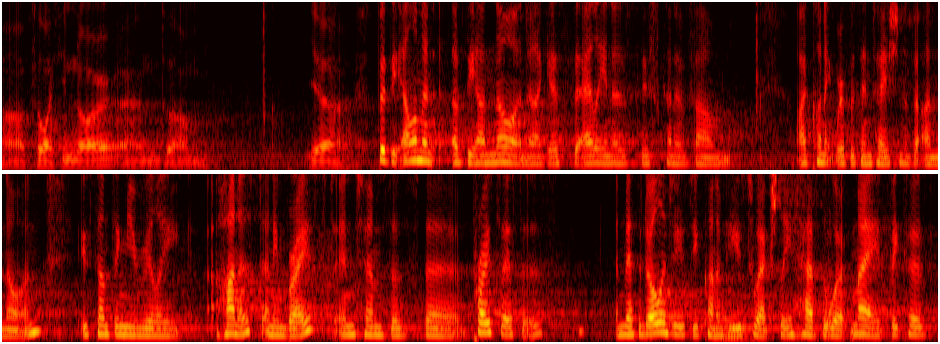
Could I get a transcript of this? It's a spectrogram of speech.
uh, feel like you know, and um, yeah, But the element of the unknown, and I guess the alien is this kind of um, iconic representation of the unknown, is something you really harnessed and embraced in terms of the processes and methodologies you kind of used to actually have the work made. Because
